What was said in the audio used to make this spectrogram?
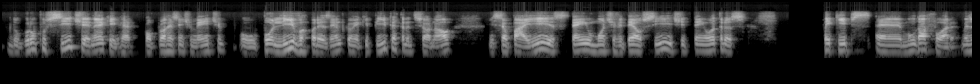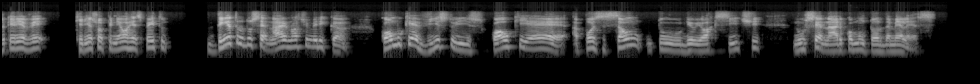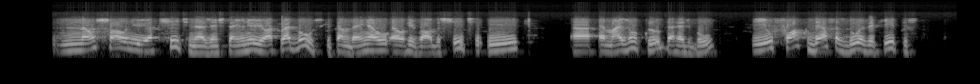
do grupo City, né, que comprou recentemente o Bolívar, por exemplo, que é uma equipe hiper tradicional em seu país, tem o Montevideo City, tem outras equipes é, mundo afora. Mas eu queria ver, queria sua opinião a respeito dentro do cenário norte-americano. Como que é visto isso? Qual que é a posição do New York City no cenário como um todo da MLS? Não só o New York City, né? A gente tem o New York Red Bulls, que também é o, é o rival do City e uh, é mais um clube da Red Bull. E o foco dessas duas equipes,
